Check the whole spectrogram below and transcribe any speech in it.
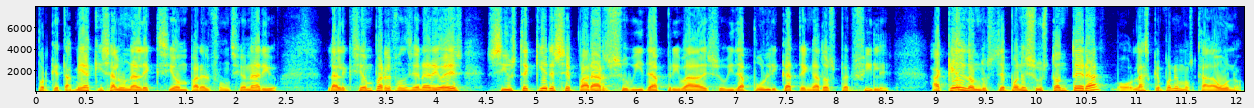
porque también aquí sale una lección para el funcionario. La lección para el funcionario es, si usted quiere separar su vida privada de su vida pública, tenga dos perfiles. Aquel donde usted pone sus tonteras, o las que ponemos cada uno,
